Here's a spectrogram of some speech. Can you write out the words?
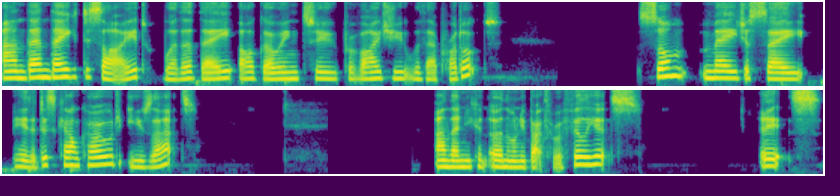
And then they decide whether they are going to provide you with their product. Some may just say, here's a discount code, use that. And then you can earn the money back through affiliates. It's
